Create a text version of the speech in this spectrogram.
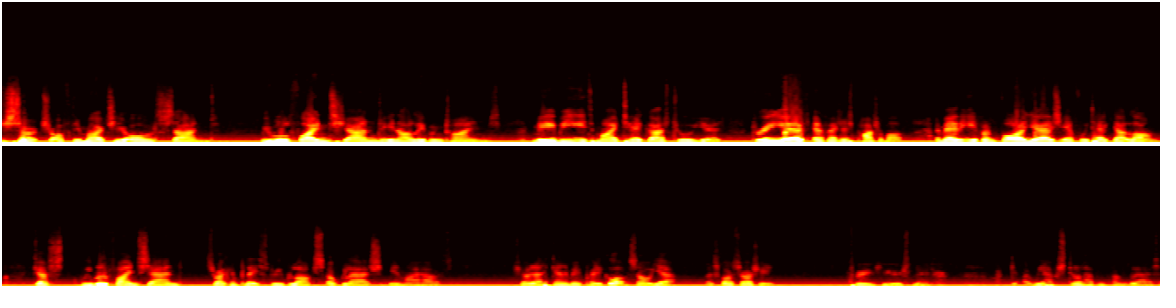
The search of the mighty old sand. We will find sand in our living times. Maybe it might take us two years. Three years if it is possible. And maybe even four years if we take that long. Just, we will find sand so I can place three blocks of glass in my house. So that's gonna be pretty cool. So yeah, let's go searching three years later. We have still haven't found glass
